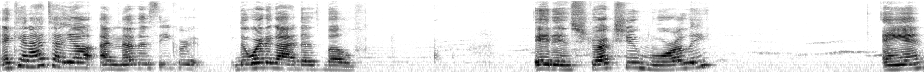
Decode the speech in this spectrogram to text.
And can I tell y'all another secret? The Word of God does both. It instructs you morally and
